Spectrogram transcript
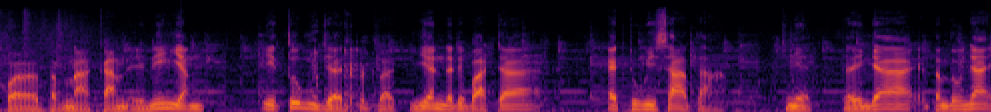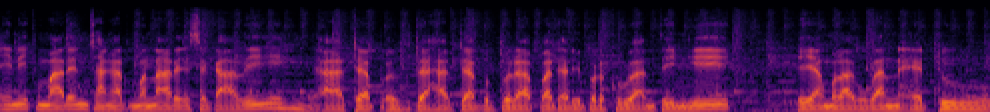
peternakan ini yang itu menjadi bagian daripada edu wisata. Iya. Sehingga tentunya ini kemarin sangat menarik sekali. Ada sudah ada beberapa dari perguruan tinggi yang melakukan edu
